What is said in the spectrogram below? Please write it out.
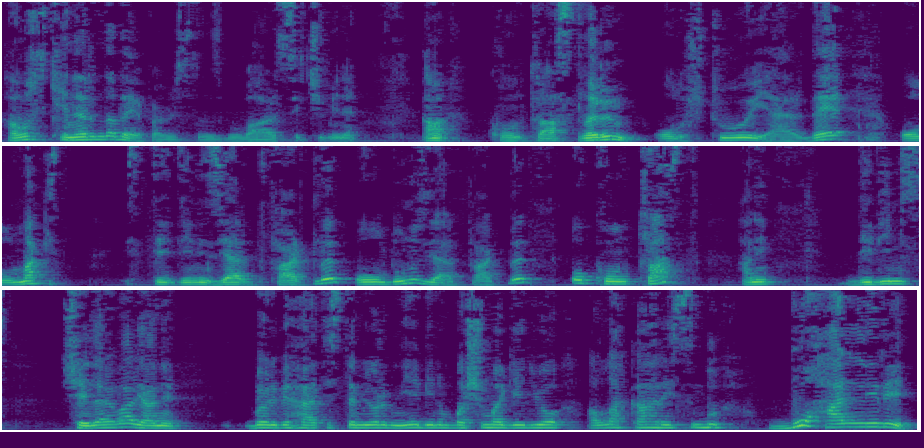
havuz kenarında da yapabilirsiniz bu varoluş seçimini. Ama kontrastların oluştuğu yerde olmak istediğiniz yer farklı, olduğunuz yer farklı. O kontrast hani dediğimiz şeyler var ya hani böyle bir hayat istemiyorum. Niye benim başıma geliyor? Allah kahretsin bu bu halleri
